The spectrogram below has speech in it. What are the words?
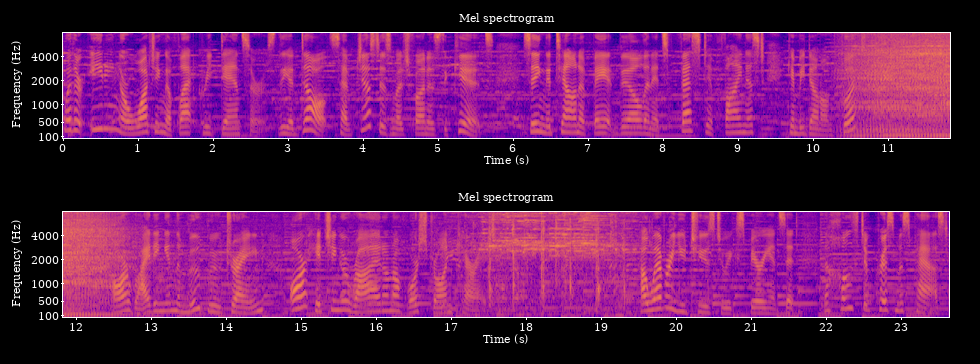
Whether eating or watching the Flat Creek Dancers, the adults have just as much fun as the kids. Seeing the town of Fayetteville in its festive finest can be done on foot, or riding in the Moo Moo train, or hitching a ride on a horse drawn carriage. However, you choose to experience it, the host of Christmas Past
